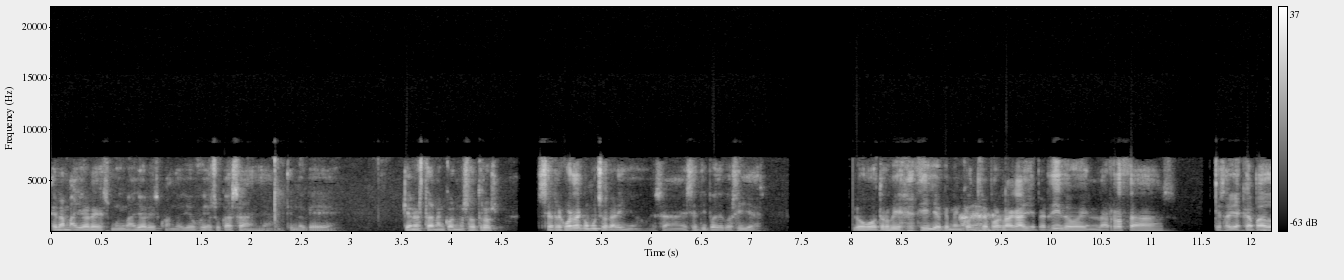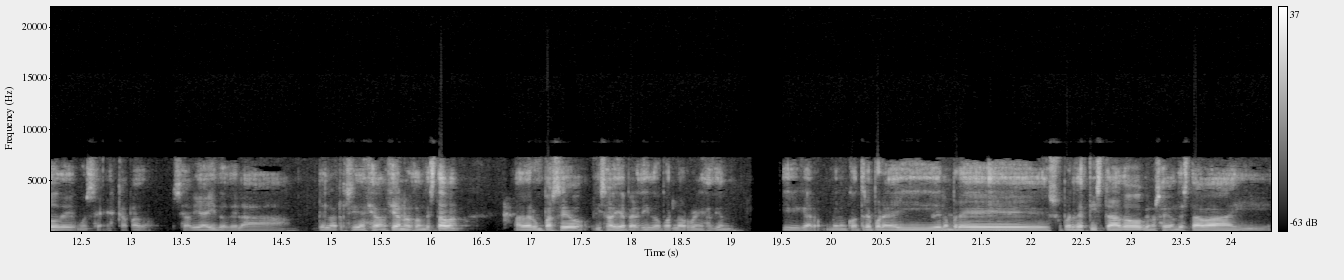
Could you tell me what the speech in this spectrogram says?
eran mayores, muy mayores cuando yo fui a su casa, ya entiendo que, que no estarán con nosotros. Se recuerda con mucho cariño esa, ese tipo de cosillas. Luego otro viejecillo que me encontré por la calle perdido en las rozas, que se había escapado de, bueno, se escapado, se había ido de la, de la residencia de ancianos donde estaba a dar un paseo y se había perdido por la urbanización. Y claro, me lo encontré por ahí el hombre súper despistado, que no sabía dónde estaba y,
